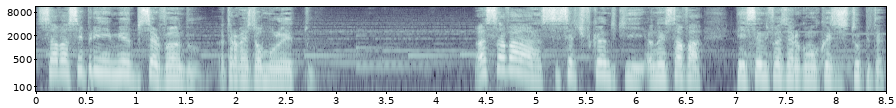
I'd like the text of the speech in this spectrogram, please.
estava sempre me observando através do amuleto. Ela estava se certificando que eu não estava pensando em fazer alguma coisa estúpida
